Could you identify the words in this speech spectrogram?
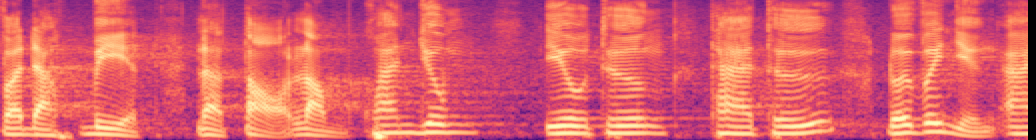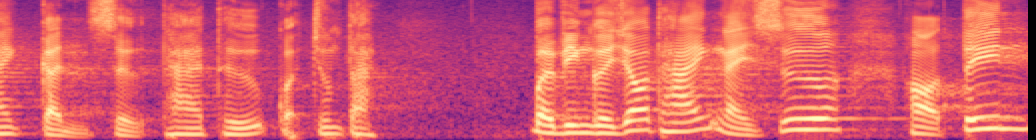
và đặc biệt là tỏ lòng khoan dung, yêu thương tha thứ đối với những ai cần sự tha thứ của chúng ta bởi vì người do thái ngày xưa, họ tin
